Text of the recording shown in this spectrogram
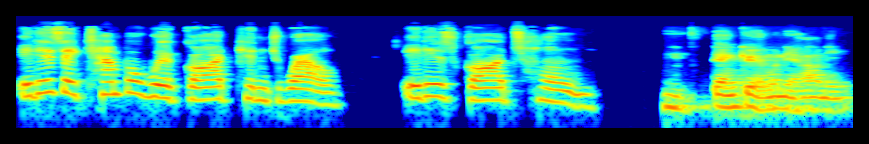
It is a temple where God can dwell, it is God's home. Hmm. Thank you, Honey.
